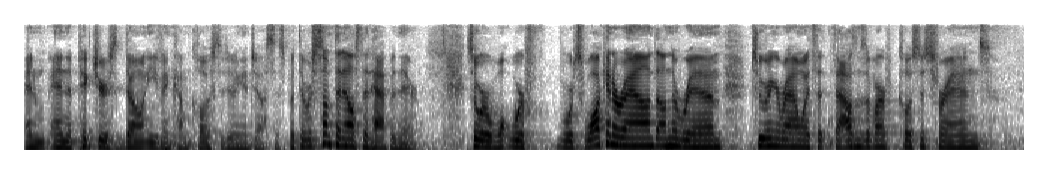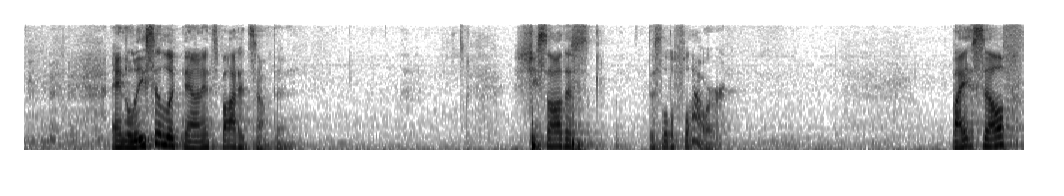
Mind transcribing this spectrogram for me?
And, and the pictures don't even come close to doing it justice. But there was something else that happened there. So we're, we're, we're walking around on the rim, touring around with thousands of our closest friends. And Lisa looked down and spotted something. She saw this, this little flower. By itself,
